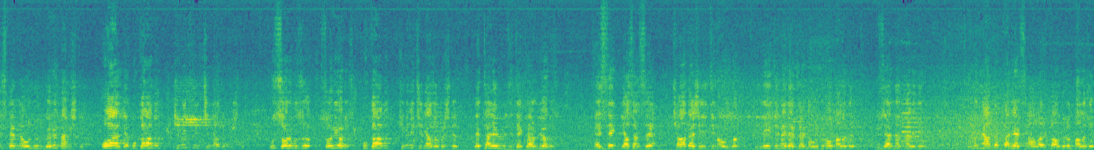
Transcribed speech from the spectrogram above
sistemine uygun görülmemiştir. O halde bu kanun kimin için yazılmıştır? Bu sorumuzu soruyoruz. Bu kanun kimin için yazılmıştır? Ve talebimizi tekrarlıyoruz. Meslek yasası çağdaş eğitime uygun, milli eğitim hedeflerine uygun olmalıdır, düzenlenmelidir. Bunun yanında kariyer sınavları kaldırılmalıdır.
